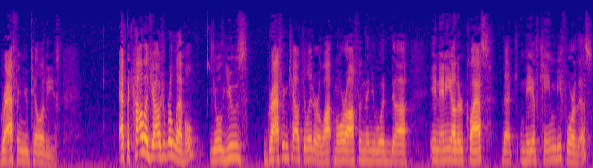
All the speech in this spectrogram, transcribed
graphing utilities. At the college algebra level, you'll use graphing calculator a lot more often than you would uh, in any other class that may have came before this.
